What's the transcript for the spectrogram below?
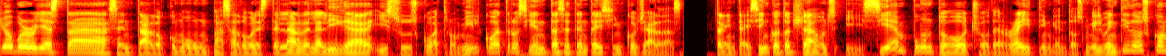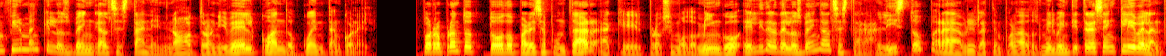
Joe Burrow ya está sentado como un pasador estelar de la liga y sus 4.475 yardas, 35 touchdowns y 100.8 de rating en 2022 confirman que los Bengals están en otro nivel cuando cuentan con él. Por lo pronto todo parece apuntar a que el próximo domingo el líder de los Bengals estará listo para abrir la temporada 2023 en Cleveland,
